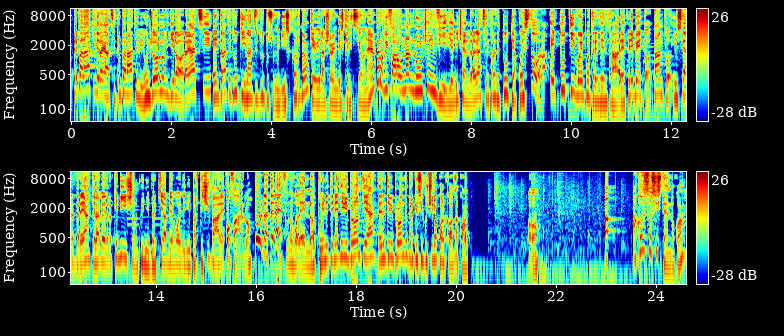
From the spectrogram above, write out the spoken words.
Preparatevi, ragazzi, preparatevi. Un giorno vi dirò, ragazzi, entrate tutti innanzitutto sul mio Discord, che vi lascerò in descrizione. Però vi farò un annuncio in video dicendo, ragazzi, entrate tutti a quest'ora e tutti voi potrete entrare. Ripeto, tanto il server è anche la Bedrock Edition, quindi per chi abbia voglia di partecipare può farlo. Pure da telefono volendo. Quindi quindi tenetevi pronti, eh. Tenetevi pronti perché si cucina qualcosa qua. Oh. Ah, a cosa sto assistendo qua?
